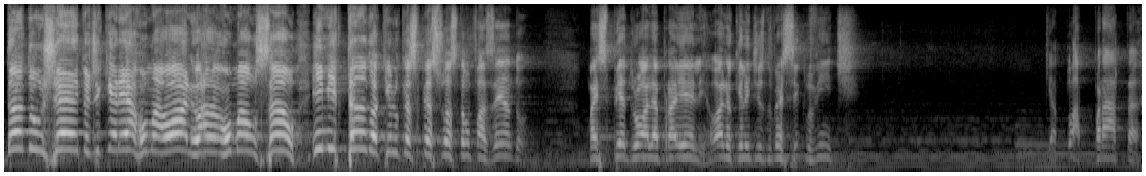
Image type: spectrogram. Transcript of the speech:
dando um jeito de querer arrumar óleo, arrumar unção, imitando aquilo que as pessoas estão fazendo. Mas Pedro olha para ele, olha o que ele diz no versículo 20: que a tua prata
